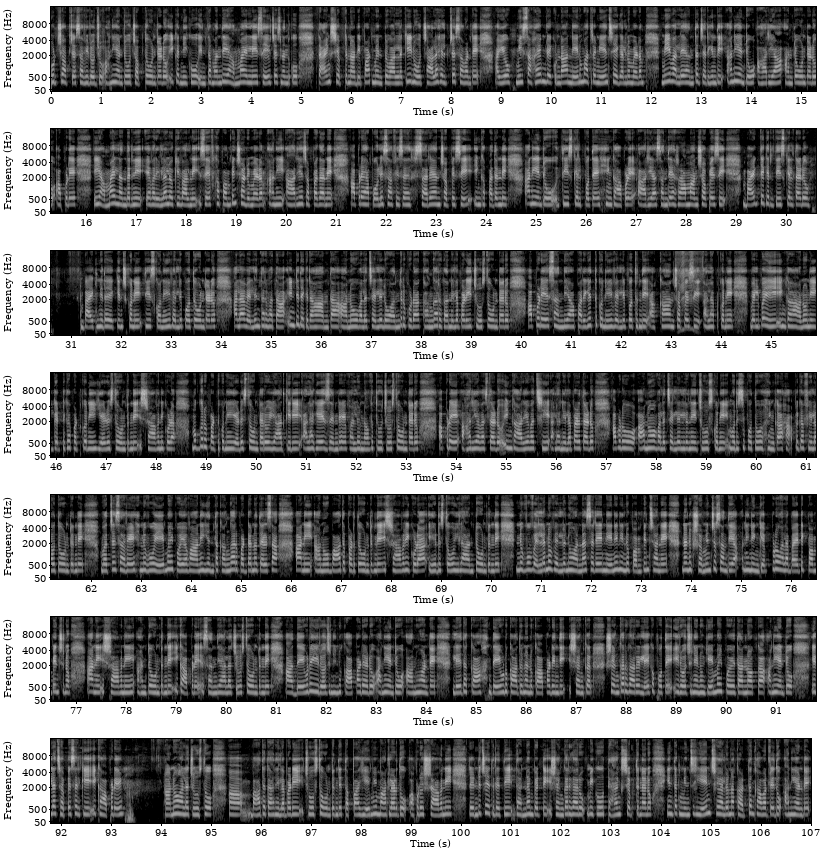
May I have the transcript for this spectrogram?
good job చేసావు ఈరోజు అని అంటూ చెప్తూ ఉంటాడు. ఇక నీకు ఇంతమంది అమ్మాయిల్ని సేవ్ చేసినందుకు థ్యాంక్స్ చెప్తున్నాడు. డిపార్ట్మెంట్ వాళ్ళకి నువ్వు చాలా హెల్ప్ చేసావంటే అయ్యో మీ సహాయం లేకుండా నేను మాత్రం ఏం చేయగలను మేడం? మీ వల్లే అంత జరిగింది అని అంటూ ఆర్య అంటూ ఉంటాడు. అప్పుడే ఈ అమ్మాయిలందరినీ ఎవరి ఇళ్ళలోకి వాళ్ళని సేఫ్గా పంపించండి మేడం అని ఆర్య చెప్పగానే అప్పుడే ఆ పోలీస్ ఆఫీసర్ సరే అని చెప్పేసి ఇంకా పదండి అని అంటూ తీసుకెళ్ళిపోతే ఇంకా అప్పుడే ఆర్య సంధ్య రామ అని చెప్పేసి బైక్ దగ్గరికి తీసుకెళ్తాడు. బైక్ మీద ఎక్కించుకొని తీసుకొని వెళ్ళిపోతూ ఉంటాడు. అలా వెళ్ళిన తర్వాత ఇంటి దగ్గర అంతా అను వాళ్ళ చెల్లెలు అందరూ కూడా కంగారుగా నిలబడి చూస్తూ ఉంటారు. అప్పుడే సంధ్య పరిగెత్తుకుని వెళ్ళిపోతుంది. అక్క అని చెప్పేసి అలా పట్టుకొని వెళ్ళిపోయి ఇంకా అనుని గట్టిగా పట్టుకొని ఏడుస్తూ ఉంటుంది. శ్రావణి కూడా ముగ్గురు పట్టుకుని ఏడుస్తూ ఉంటారు. యాదగిరి అలాగే జెండే వాళ్ళు నవ్వుతూ చూస్తూ ఉంటారు. అప్పుడే ఆర్య వస్తాడు. ఇంకా ఆర్య వచ్చి అలా నిలబడతాడు. అప్పుడు అను వాళ్ళ చెల్లెళ్ళని చూసుకొని మురిసిపోతూ ఇంకా హ్యాపీగా ఫీల్ ఫీల్ అవుతూ ఉంటుంది. వచ్చేసావే నువ్వు ఏమైపోయావా అని ఎంత కంగారు పడ్డానో తెలుసా? అని అను బాధపడుతూ ఉంటుంది. శ్రావణి కూడా ఏడుస్తూ ఇలా అంటూ ఉంటుంది. నువ్వు వెళ్ళను వెళ్ళను అన్నా సరే నేనే నిన్ను పంపించానే. నన్ను క్షమించు సంధ్య. నేను ఇంకెప్పుడు అలా బయటికి పంపించను అని శ్రావణి అంటూ ఉంటుంది. ఇక అప్పుడే సంధ్య అలా చూస్తూ ఉంటుంది. ఆ దేవుడు ఈరోజు నిన్ను కాపాడాడు అని అంటూ అను అంటే లేదక్క దేవుడు కాదు నన్ను కాపాడింది శంకర్. శంకర్ గారే లేకపోతే ఈరోజు నేను ఏమైపోయేదాన్నో అక్క అని అంటూ ఇలా చెప్పేసరికి ఇక అప్పుడే అను అలా చూస్తూ బాధగా నిలబడి చూస్తూ ఉంటుంది తప్ప ఏమీ మాట్లాడదు. అప్పుడు శ్రావణి రెండు చేతులెత్తి దండం పెట్టి శంకర్ గారు మీకు థ్యాంక్స్ చెప్తున్నాను. ఇంతకు మించి ఏం చేయాలో నాకు అర్థం కావట్లేదు అని అంటే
